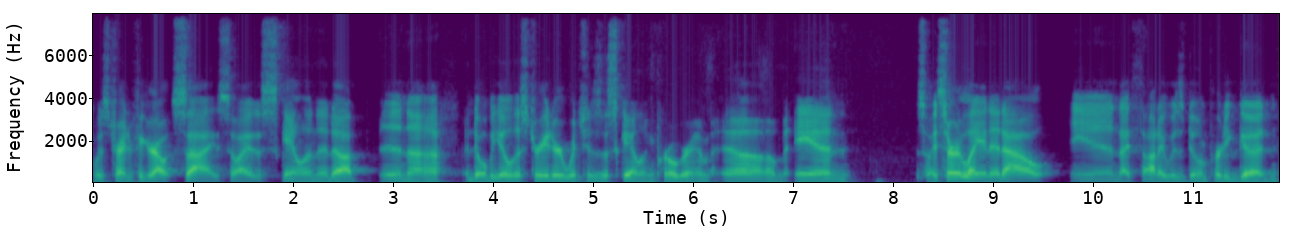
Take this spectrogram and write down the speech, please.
was trying to figure out size. So I was scaling it up in uh, Adobe Illustrator, which is a scaling program. Um, and so I started laying it out and I thought I was doing pretty good.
